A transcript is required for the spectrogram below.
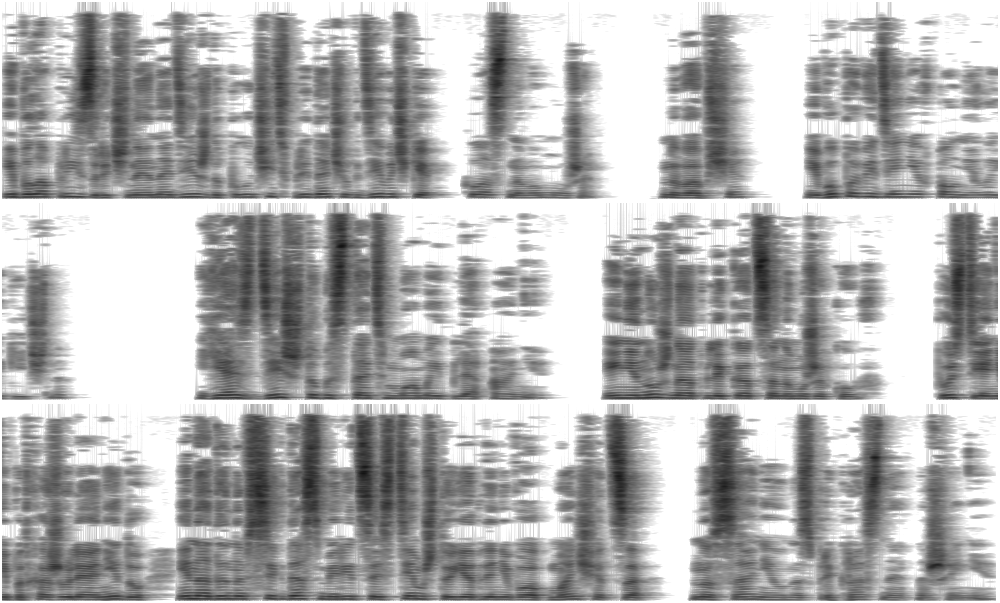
и была призрачная надежда получить в придачу к девочке классного мужа. Но вообще, его поведение вполне логично. Я здесь, чтобы стать мамой для Ани. И не нужно отвлекаться на мужиков. Пусть я не подхожу Леониду, и надо навсегда смириться с тем, что я для него обманщица, но с Аней у нас прекрасные отношения.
